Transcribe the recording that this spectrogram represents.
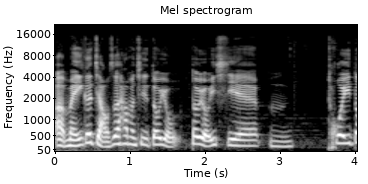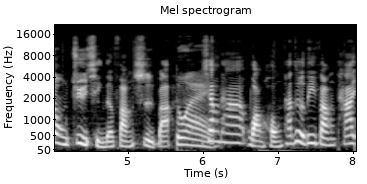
呃每一个角色，他们其实都有都有一些。嗯，推动剧情的方式吧。对，像他网红，他这个地方，他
